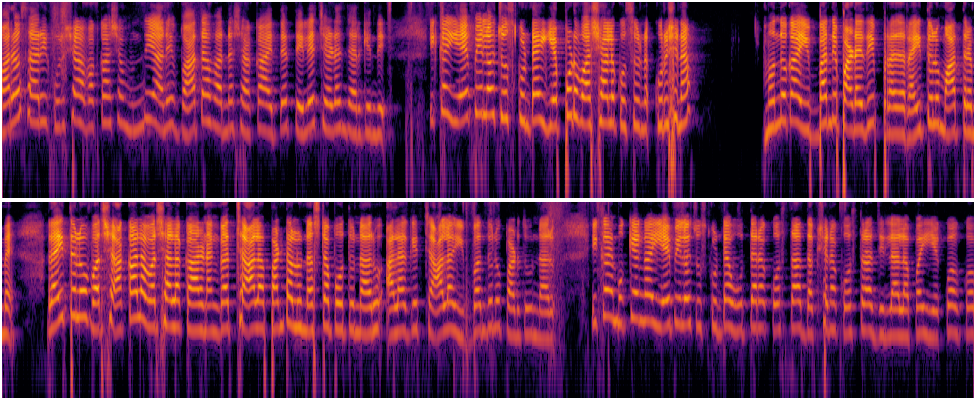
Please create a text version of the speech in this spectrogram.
మరోసారి కురిసే అవకాశం ఉంది అని వాతావరణ శాఖ అయితే తెలియచేయడం జరిగింది. ఇక ఏపీలో చూసుకుంటే ఎప్పుడు వర్షాలు కుసు కురిసినా ముందుగా ఇబ్బంది పడేది ప్ర రైతులు మాత్రమే. రైతులు వర్ష అకాల వర్షాల కారణంగా చాలా పంటలు నష్టపోతున్నారు. అలాగే చాలా ఇబ్బందులు పడుతున్నారు. ఇక ముఖ్యంగా ఏపీలో చూసుకుంటే ఉత్తర కోస్తా దక్షిణ కోస్తా జిల్లాలపై ఎక్కువ ఎక్కువ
